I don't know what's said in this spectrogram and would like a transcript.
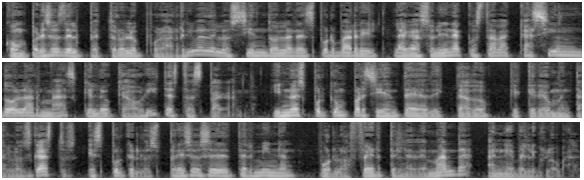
con precios del petróleo por arriba de los 100 dólares por barril, la gasolina costaba casi un dólar más que lo que ahorita estás pagando. Y no es porque un presidente haya dictado que quiere aumentar los gastos, es porque los precios se determinan por la oferta y la demanda a nivel global.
